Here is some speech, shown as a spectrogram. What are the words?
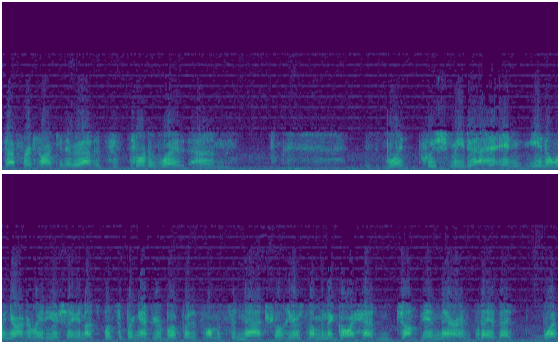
stuff we're talking about. It's sort of what. Um, what pushed me to, and you know, when you're on a radio show, you're not supposed to bring up your book, but it's almost a natural here. So I'm going to go ahead and jump in there and say that what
